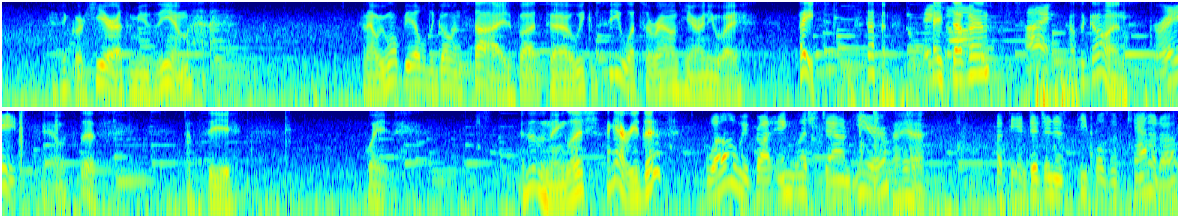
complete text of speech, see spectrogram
I think we're here at the museum. Now we won't be able to go inside, but uh, we can see what's around here anyway. Hey, it's Stefan. Hey, hey Stefan. Hi. How's it going? Great. Yeah, what's this? Let's see. Wait. This isn't English. I can't read this. Well, we've got English down here. Oh yeah. But the indigenous peoples of Canada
